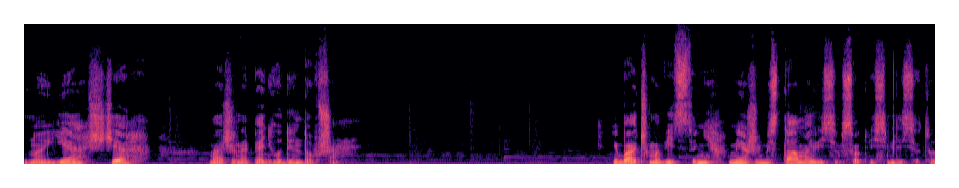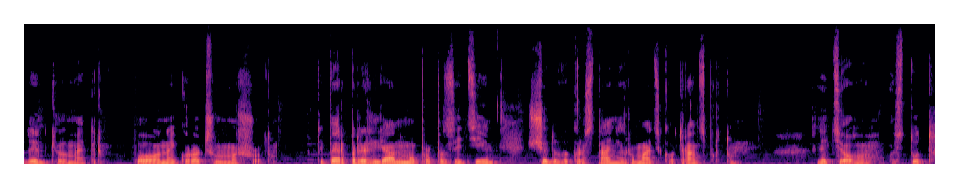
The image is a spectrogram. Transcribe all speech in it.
Ну і є ще майже на 5 годин довше. І бачимо відстань між містами 881 км по найкоротшому маршруту. Тепер переглянемо пропозиції щодо використання громадського транспорту. Для цього ось тут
